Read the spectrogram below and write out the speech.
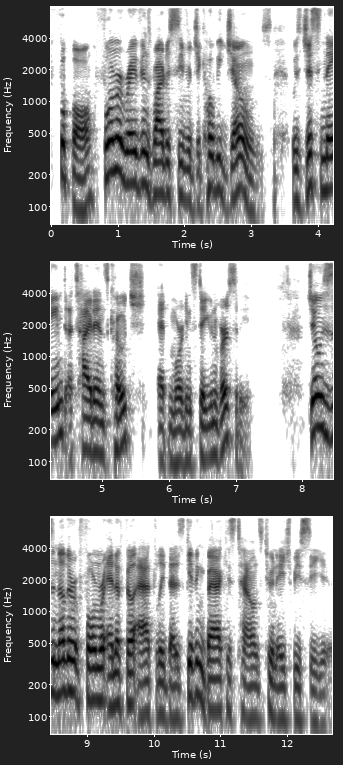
football, former Ravens wide receiver Jacoby Jones was just named a tight ends coach at Morgan State University. Jones is another former NFL athlete that is giving back his talents to an HBCU.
